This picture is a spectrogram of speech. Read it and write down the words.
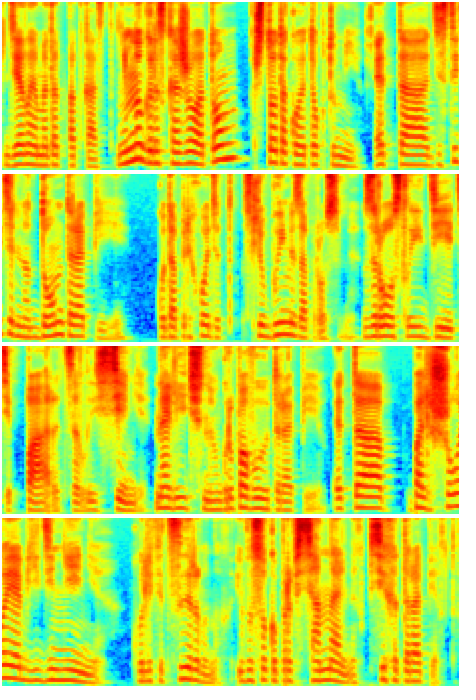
делаем этот подкаст. Немного расскажу о том, что такое Talk to Me. Это действительно дом терапии, куда приходят с любыми запросами. Взрослые, дети, пары, целые семьи. На личную, групповую терапию. Это большое объединение квалифицированных и высокопрофессиональных психотерапевтов.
